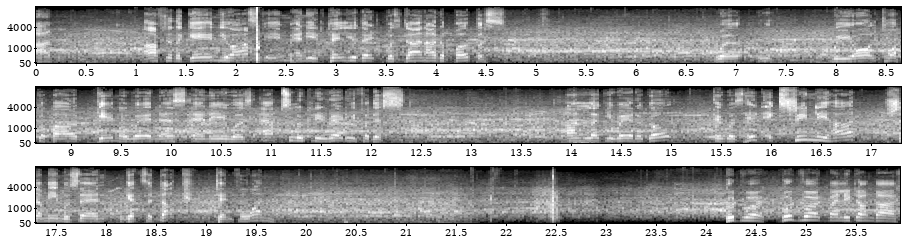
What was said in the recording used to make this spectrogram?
Uh, after the game, you ask him, and he'll tell you that it was done out of purpose. Well, we all talk about game awareness, and he was absolutely ready for this unlucky way to go. It was hit extremely hard. Shamim Hussain gets a duck, 10 for 1. Good work, good work by Liton Das.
